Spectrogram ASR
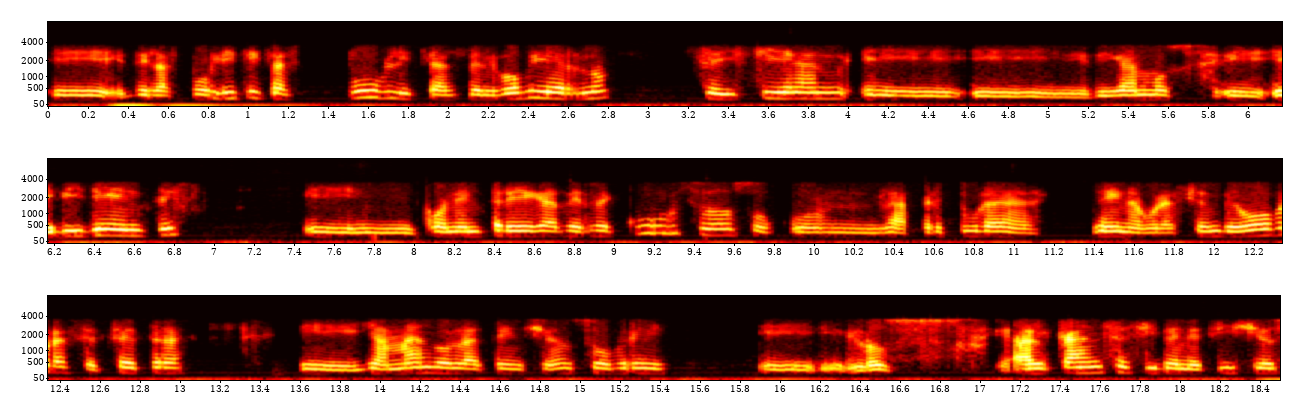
eh, de las políticas públicas del gobierno se hicieran, eh, eh, digamos, eh, evidentes con entrega de recursos o con la apertura, la inauguración de obras, etcétera, llamando la atención sobre los alcances y beneficios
